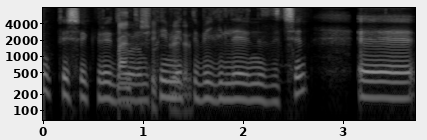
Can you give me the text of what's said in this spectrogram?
Çok teşekkür ediyorum teşekkür kıymetli ederim. bilgileriniz için. Ee,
